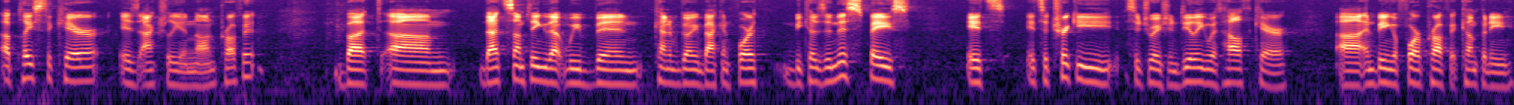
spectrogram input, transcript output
A Place to Care is actually a non-profit, but um, that's something that we've been kind of going back and forth because in this space, it's it's a tricky situation dealing with healthcare uh, and being a for-profit company.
